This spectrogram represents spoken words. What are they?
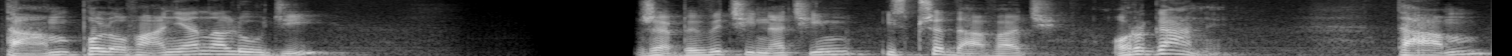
Tam polowania na ludzi, żeby wycinać im i sprzedawać organy. Tam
